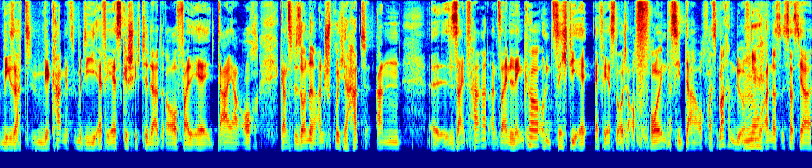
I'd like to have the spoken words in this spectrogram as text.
wie gesagt, wir kamen jetzt über die FES-Geschichte da drauf, weil er da ja auch ganz besondere Ansprüche hat an äh, sein Fahrrad, an seinen Lenker und sich die FES-Leute auch freuen, dass sie da auch was machen dürfen. Ja. Woanders ist das ja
